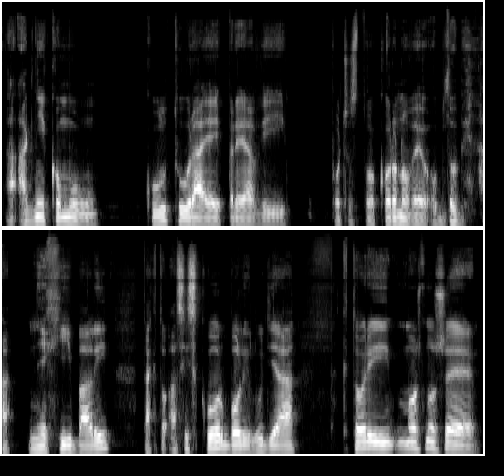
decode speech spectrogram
A ak niekomu kultúra jej prejavy počas toho koronového obdobia nechýbali, tak to asi skôr boli ľudia, ktorí možno, že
